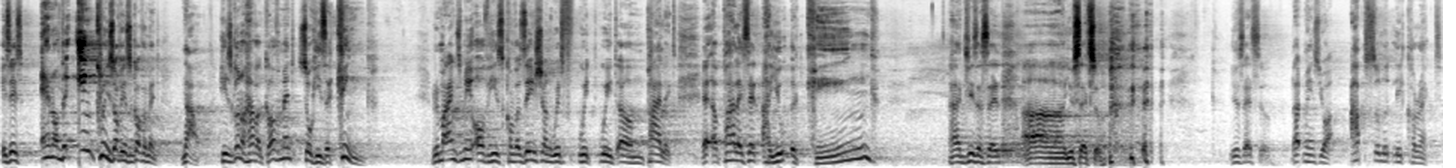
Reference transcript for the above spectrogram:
It says, and of the increase of his government. Now, he's going to have a government, so he's a king. Reminds me of his conversation with, with, with um, Pilate. Uh, Pilate said, Are you a king? And Jesus said, uh, You said so. you said so. That means you are absolutely correct.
